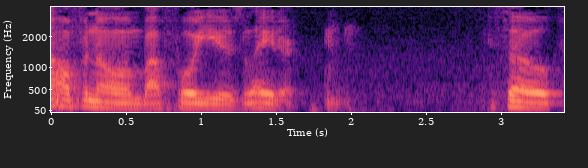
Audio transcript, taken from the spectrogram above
off and on about four years later. so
